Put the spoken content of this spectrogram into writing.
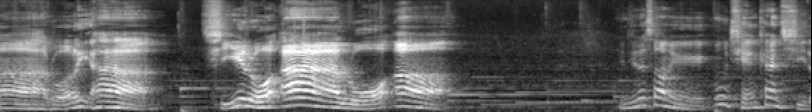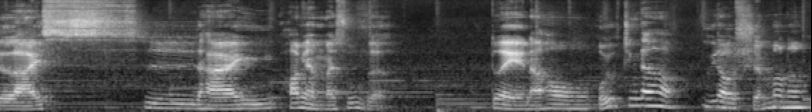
啊，萝莉啊，奇罗啊，罗啊。眼睛的少女目前看起来是还画面还蛮舒服的。对，然后，哦哟，惊叹号，遇到什么呢？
